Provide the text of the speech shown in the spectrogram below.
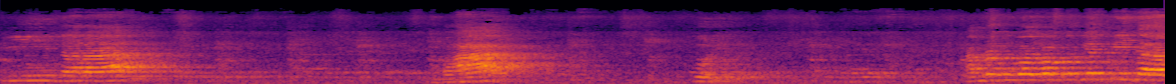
পি দ্বারা ভাগ করি। আমরা পি দ্বারা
